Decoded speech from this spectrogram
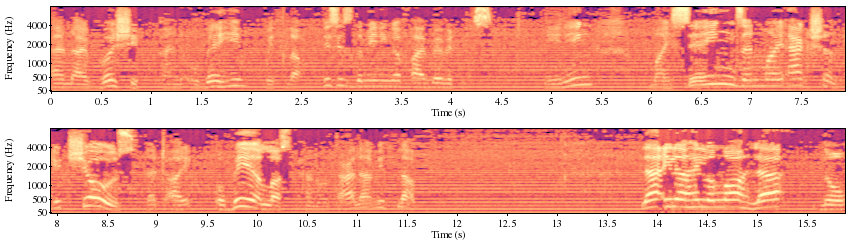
and I worship and obey Him with love. This is the meaning of I bear witness. Meaning, my sayings and my action, it shows that I obey Allah subhanahu wa ta'ala with love. La ilaha illallah, la, no.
